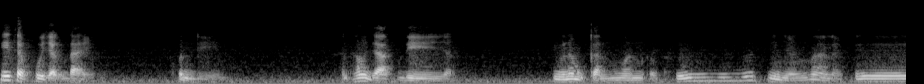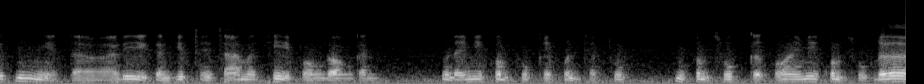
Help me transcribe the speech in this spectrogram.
นี่แต่ผู้อยากได้คนดีอันเฮาอยากดีอยาก อยู่น้ำกันมวลก็คือนี่อย่างมากเลยคือนี่เมตตาดีกันยึดให้สามัคคีปองดองกันเมื่อใดมีความทุกข์ให้พ้นจากทุกข์มีความสุขเกิดขอให้มีความสุขเด้อ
